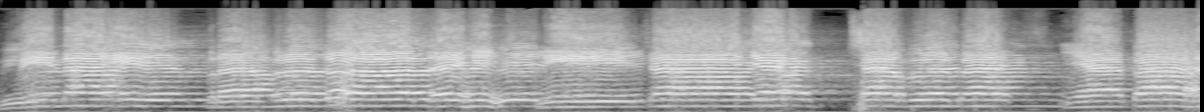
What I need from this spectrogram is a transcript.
विन इन्द्रमृगदहिनी च यच्छमृतन्यतः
